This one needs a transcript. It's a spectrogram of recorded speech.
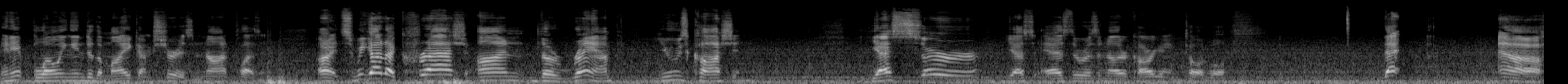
and it blowing into the mic. I'm sure is not pleasant. All right, so we got a crash on the ramp. Use caution. Yes, sir. Yes, as there was another car getting towed. Well, that. Uh,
